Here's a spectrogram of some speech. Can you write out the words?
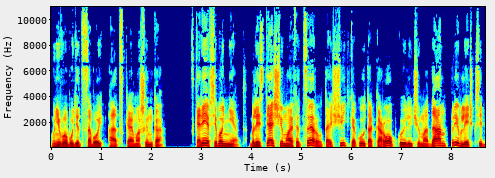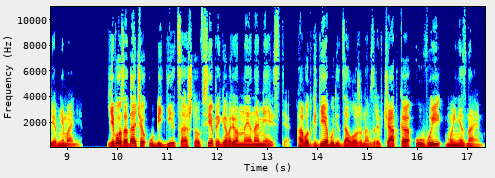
У него будет с собой адская машинка? Скорее всего, нет. Блестящему офицеру тащить какую-то коробку или чемодан, привлечь к себе внимание. Его задача убедиться, что все приговоренные на месте, а вот где будет заложена взрывчатка, увы, мы не знаем.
